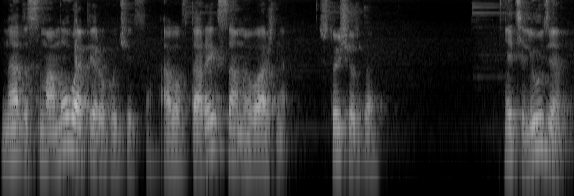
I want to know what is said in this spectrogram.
Надо самому, во-первых, учиться, а во-вторых, самое важное, что еще сказать? Эти люди,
